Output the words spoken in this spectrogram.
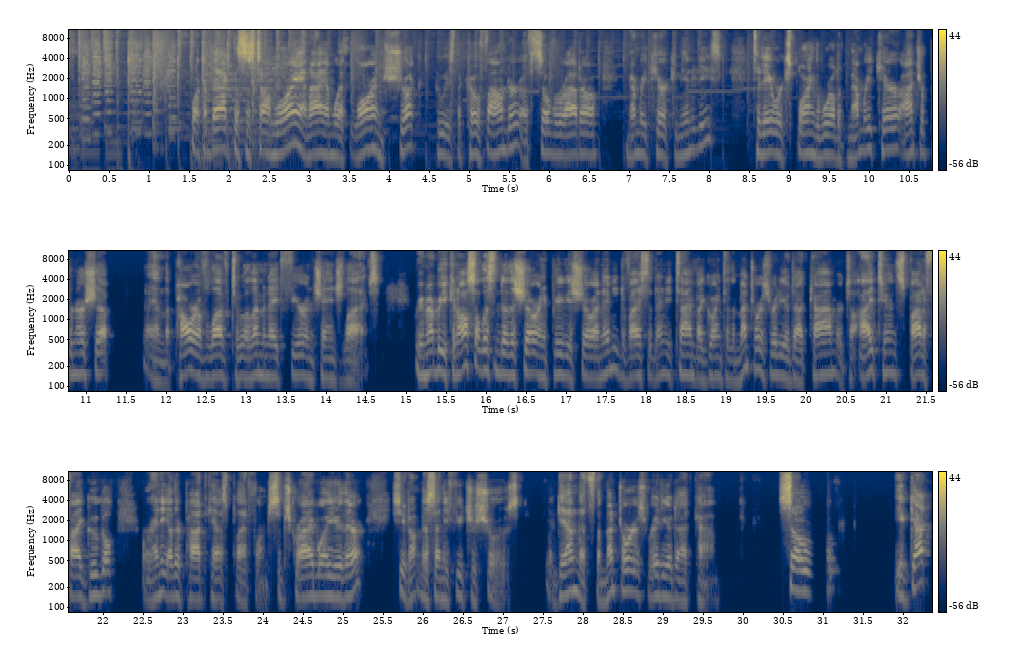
Welcome back. This is Tom Loarie, and I am with Loren Shook, who is the co founder of Silverado memory care communities. Today, we're exploring the world of memory care, entrepreneurship, and the power of love to eliminate fear and change lives. Remember, you can also listen to the show or any previous show on any device at any time by going to thementorsradio.com or to iTunes, Spotify, Google, or any other podcast platform. Subscribe while you're there so you don't miss any future shows. Again, that's thementorsradio.com. So you got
